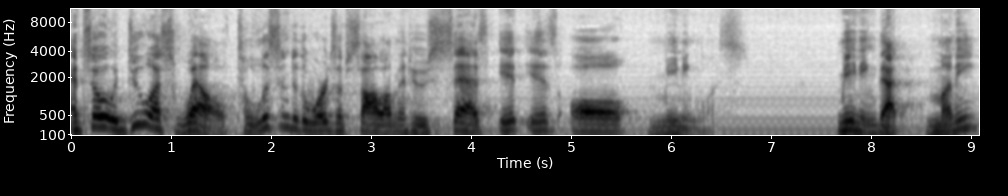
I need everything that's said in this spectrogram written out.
And so it would do us well to listen to the words of Solomon, who says it is all meaningless. Meaning that money,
